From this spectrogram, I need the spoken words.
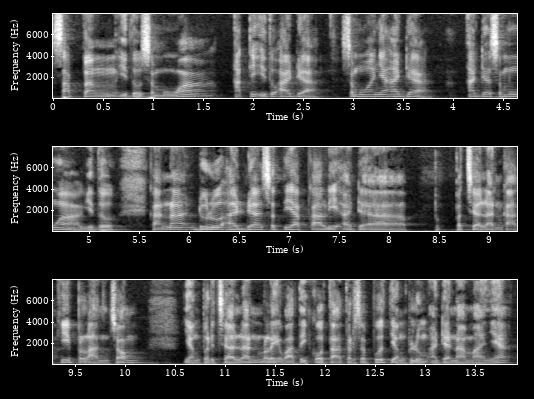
Sabang itu semua, Ati itu ada, semuanya ada, ada semua gitu. Karena dulu ada setiap kali ada pejalan kaki pelancong yang berjalan melewati kota tersebut yang belum ada namanya.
